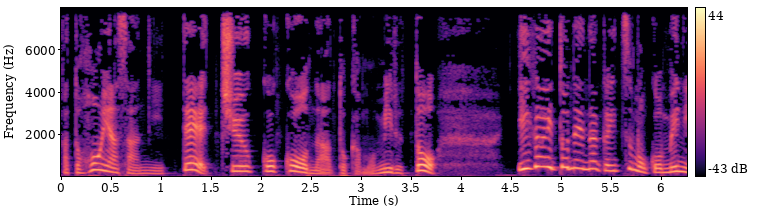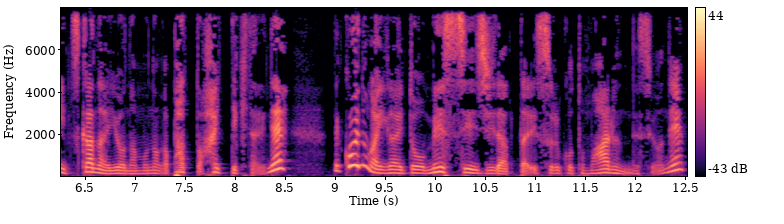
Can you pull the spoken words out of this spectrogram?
あと本屋さんに行って中古コーナーとかも見ると、意外とね、なんかいつもこう目につかないようなものがパッと入ってきたりね。で、こういうのが意外とメッセージだったりすることもあるんですよね。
